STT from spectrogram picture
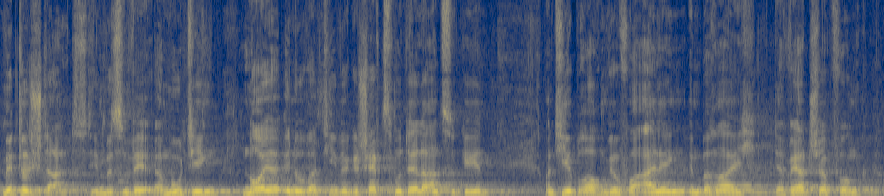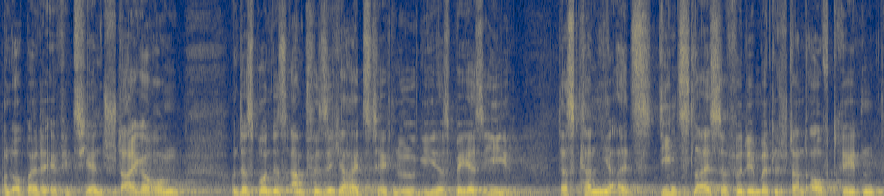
Mittelstand, den müssen wir ermutigen, neue innovative Geschäftsmodelle anzugehen. Und hier brauchen wir vor allen Dingen im Bereich der Wertschöpfung und auch bei der Effizienzsteigerung. Und das Bundesamt für Sicherheitstechnologie, das BSI, das kann hier als Dienstleister für den Mittelstand auftreten,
